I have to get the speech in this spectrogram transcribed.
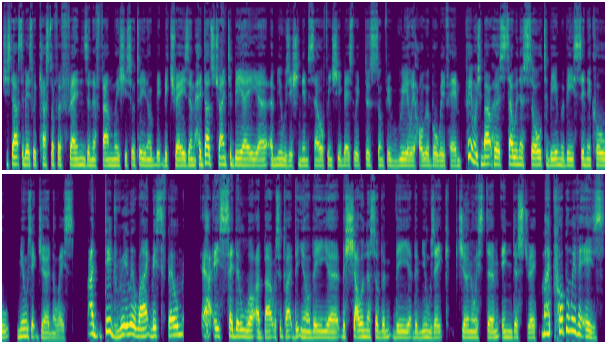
She starts to basically cast off her friends and her family. She sort of, you know, be- betrays them. Her dad's trying to be a, uh, a musician himself, and she basically does something really horrible with him. Pretty much about her selling her soul to being with these cynical music journalists. I did really like this film. Uh, it said a lot about the, you know the uh, the shallowness of the the, the music journalist um, industry. My problem with it is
